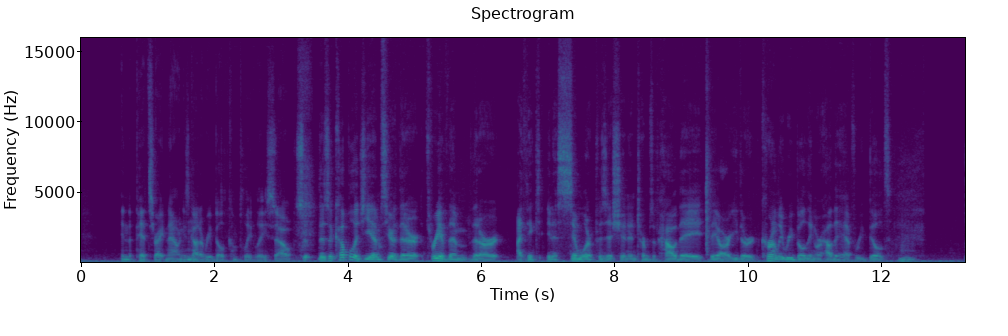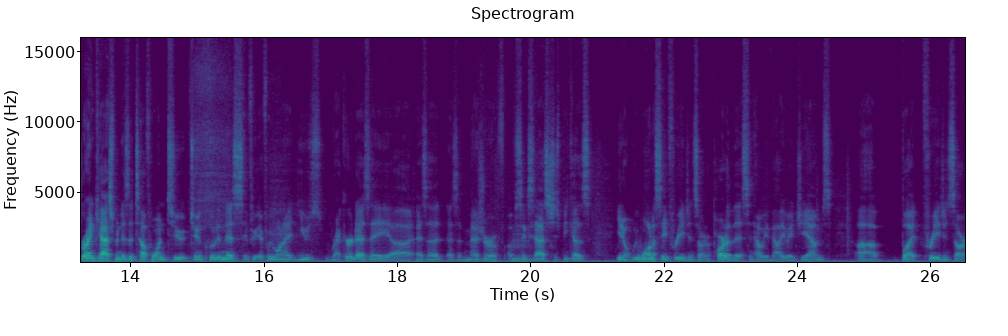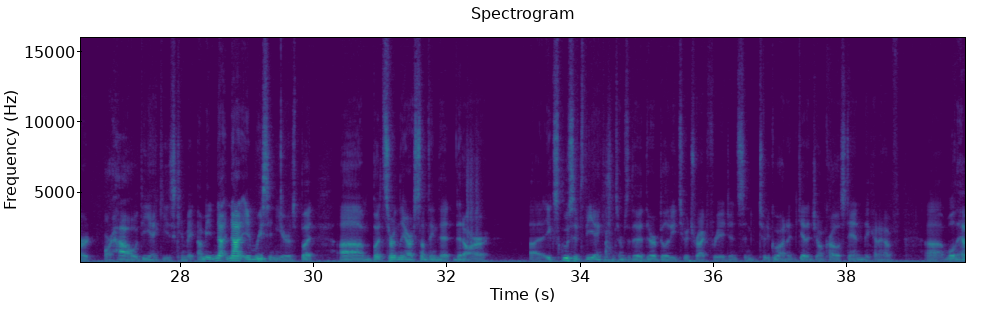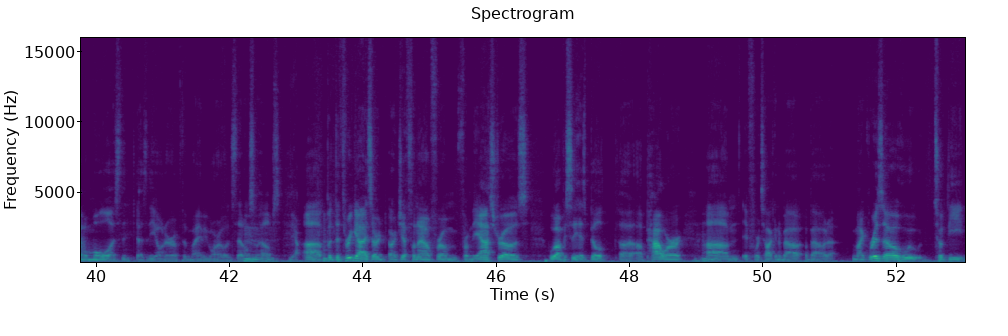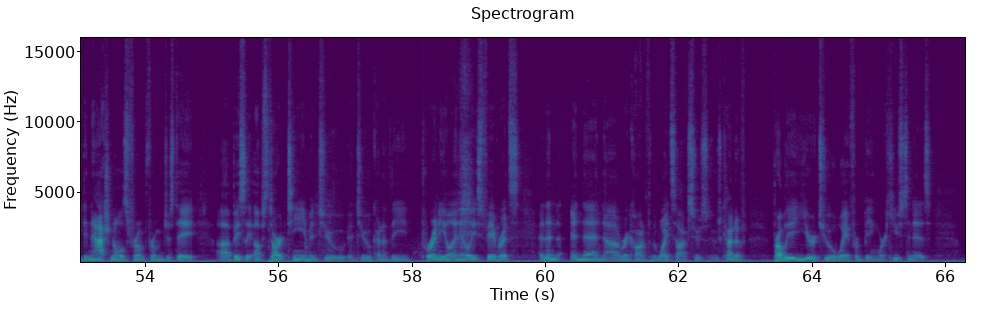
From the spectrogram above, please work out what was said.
in the pits right now, and he's Mhm. got to rebuild completely. So So there's a couple of GMs here that are three of them that are I think in a similar position in terms of how they they are either currently rebuilding or how they have rebuilt. Mhm. Brian Cashman is a tough one to, to include in this if, if we want to use record as a uh, as a as a measure of, of Mhm. success just because you know we want to say free agents aren't a part of this and how we evaluate GMs uh, but free agents are are how the Yankees can make I mean not not in recent years but um, but certainly are something that that are uh, exclusive to the Yankees in terms of the, their ability to attract free agents and to go out and get a Giancarlo Stanton. They kind of have Uh, well, they have a mole as the as the owner of the Miami Marlins. That also Mm, helps. yeah. Uh, but the three guys are, are Jeff Luhnow from from the Astros, who obviously has built uh, a power. Mm-hmm. Um, if we're talking about about Mike Rizzo, who took the the Nationals from from just a uh, basically upstart team into into kind of the perennial NL East favorites, and then and then uh, Rick Hahn from the White Sox, who's who's kind of probably a year or two away from being where Houston is.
